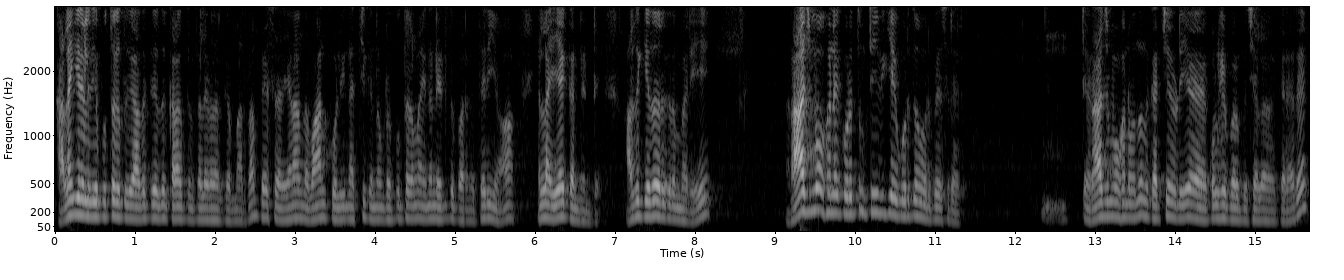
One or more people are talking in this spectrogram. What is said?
கலைஞர் எழுதிய புத்தகத்துக்கு அதுக்கு எதுவும் கழகத்தில் தலைவராக இருக்கிற மாதிரி தான் பேசுகிறார் ஏன்னா அந்த வான்கோழி நச்சுக்கணுன்ற புத்தகம்லாம் என்னென்னு எடுத்து பாருங்கள் தெரியும். எல்லாம் ஏ கண்டென்ட்டு அதுக்கு ஏதோ இருக்கிற மாதிரி ராஜ்மோகனை குறித்தும் டிவிகே குறித்தும் அவர் பேசுகிறார். ராஜ்மோகன் வந்து அந்த கட்சியினுடைய கொள்கை பரப்பு செயலர் இருக்கிறாரு.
